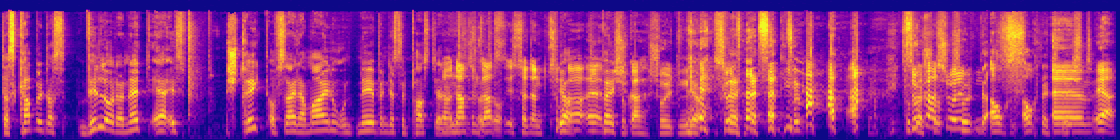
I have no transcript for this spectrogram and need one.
das Couple das will oder nicht, er ist strikt auf seiner Meinung und nee, wenn das nicht passt, ja, und dann nach dem halt Satz so. ist halt dann Zucker, Ja, äh. Zuckerschulden. Ja. Schulterzucken. Zuckerschulden Zuckerschulden. auch, auch nicht schlecht. Ähm, ja,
